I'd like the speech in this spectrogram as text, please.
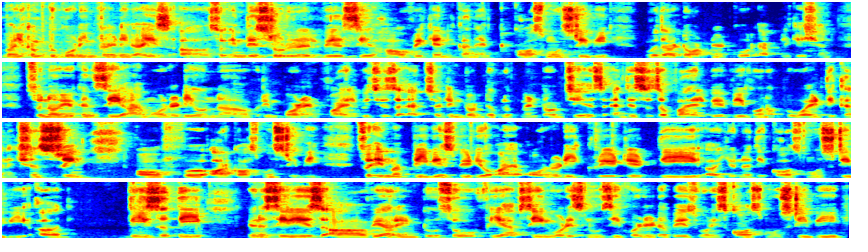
Welcome to Coding Friday, guys. Uh, so in this tutorial, we'll see how we can connect Cosmos DB with our .NET Core application. So now you can see I'm already on a very important file, which is appsetting.development.js, and this is a file where we're gonna provide the connection string of uh, our Cosmos DB. So in my previous video, I already created the uh, you know the Cosmos DB. These are the you know series uh, we are into so we have seen what is NoSQL database, what is Cosmos DB,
